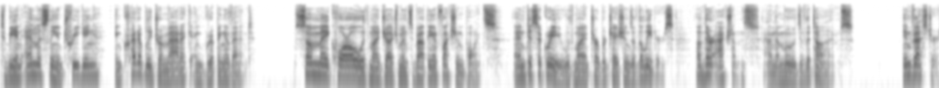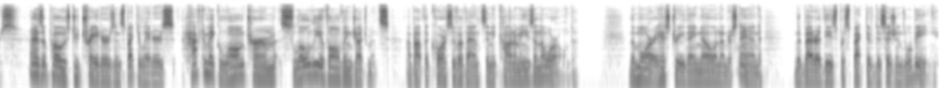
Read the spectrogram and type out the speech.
to be an endlessly intriguing, incredibly dramatic, and gripping event. Some may quarrel with my judgments about the inflection points, and disagree with my interpretations of the leaders, of their actions, and the moods of the times. Investors, as opposed to traders and speculators, have to make long term, slowly evolving judgments about the course of events in economies and the world. The more history they know and understand, the better these prospective decisions will be.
